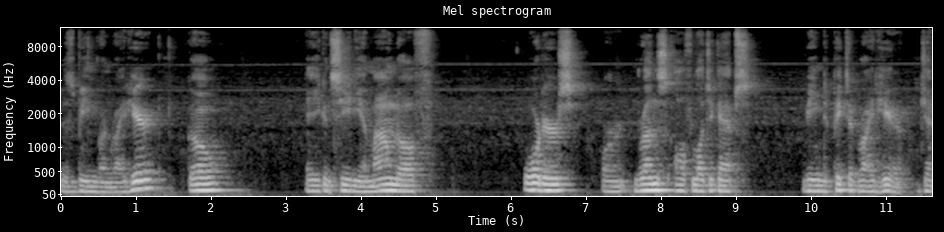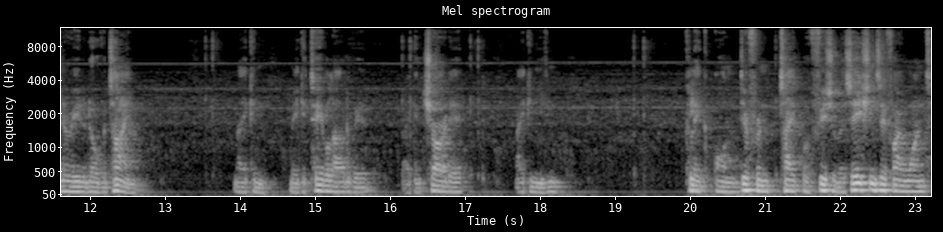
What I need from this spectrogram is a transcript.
this is being run right here, go, and you can see the amount of orders or runs of logic apps being depicted right here, generated over time. And I can make a table out of it, I can chart it, I can even click on different type of visualizations if I want.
